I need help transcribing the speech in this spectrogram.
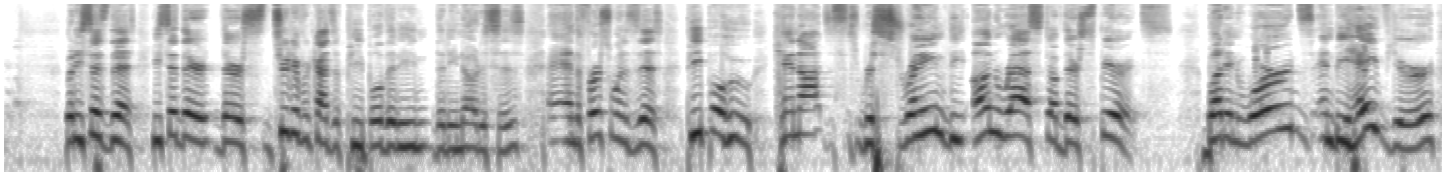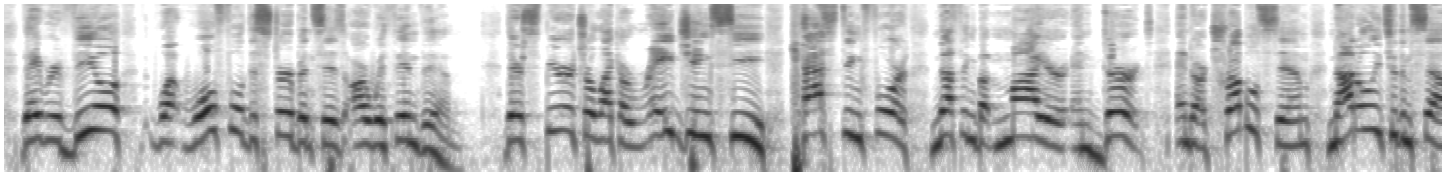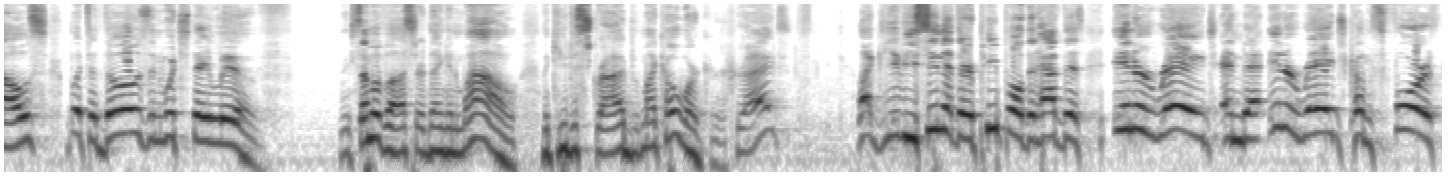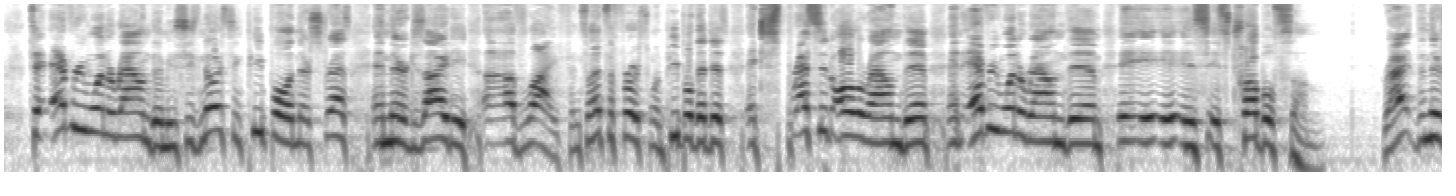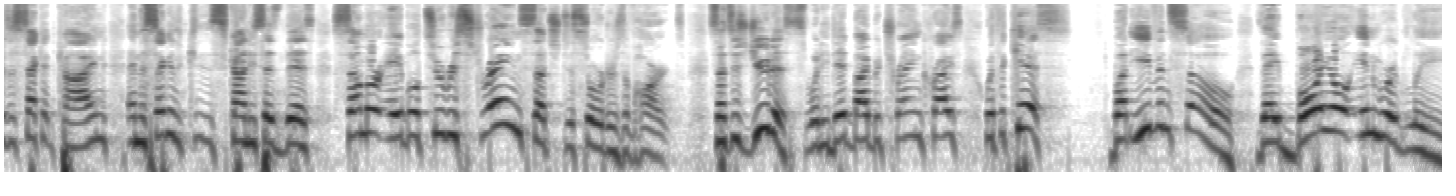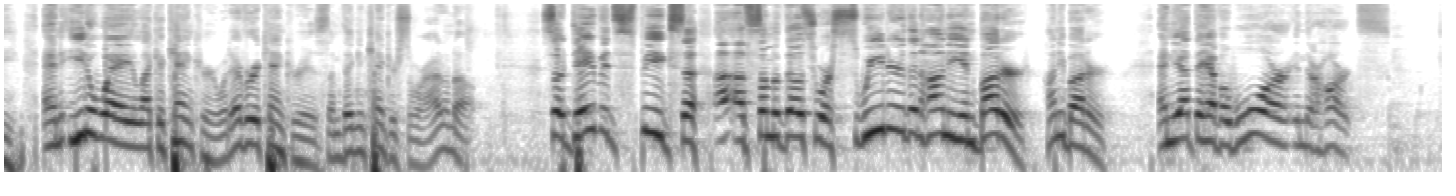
But he says this. He said there, there's two different kinds of people that he that he notices. And the first one is this people who cannot restrain the unrest of their spirits, but in words and behavior, they reveal what woeful disturbances are within them. They're spiritual like a raging sea, casting forth nothing but mire and dirt, and are troublesome not only to themselves, but to those in which they live. Like some of us are thinking, wow, like you described my coworker, right? Like, have you seen that there are people that have this inner rage, and that inner rage comes forth to everyone around them. He's, noticing people and their stress and their anxiety uh, of life. And so that's the first one people that just express it all around them, and everyone around them is, is troublesome. Right? Then there's a second kind, and the second kind, he says this some are able to restrain such disorders of heart, such as Judas, what he did by betraying Christ with a kiss. But even so, they boil inwardly and eat away like a canker, whatever a canker is. I'm thinking canker sore. I don't know. So David speaks uh, uh, of some of those who are sweeter than honey and butter, honey butter, and yet they have a war in their hearts.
